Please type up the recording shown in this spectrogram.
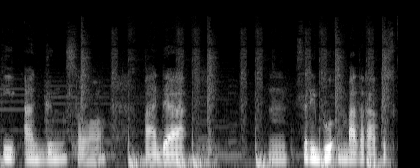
Ki Ageng Selo pada 1466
